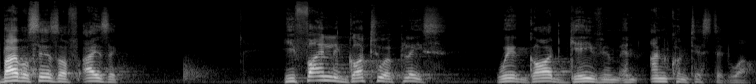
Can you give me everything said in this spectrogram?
Bible says of Isaac, he finally got to a place where God gave him an uncontested well.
